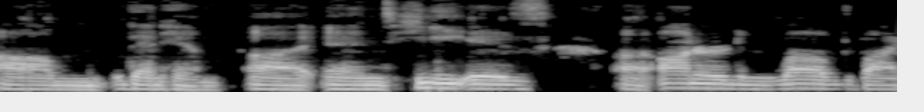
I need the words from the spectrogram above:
um, than him. Uh, and he is, uh, honored and loved by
